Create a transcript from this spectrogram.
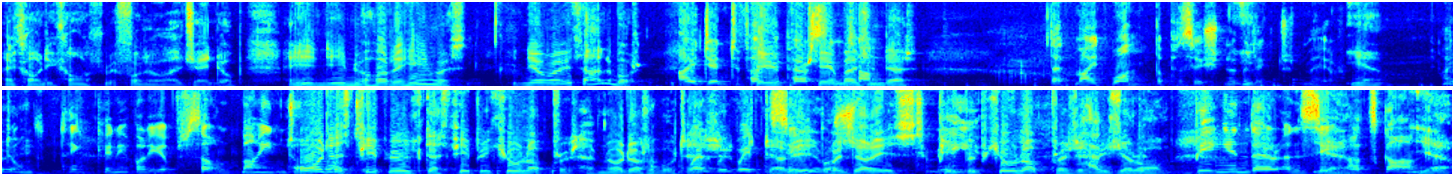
and County Council before they all joined up. And he didn't even know what a hen was. He didn't know what it's all about. Identify Can the can you person imagine Tom, that? that might want the position of elected mayor. Yeah. I don't think anybody of sound mind. Oh, there's people, there's people queuing up for it. I've no doubt about Well, that. we'll wait and There see. is- well, there is to people queuing up for it, have- Jerome. Being in there and seeing Yeah, what's gone. yeah.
